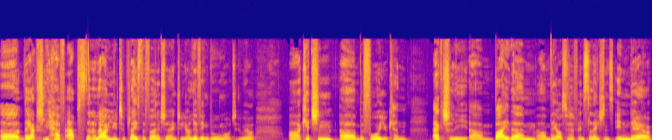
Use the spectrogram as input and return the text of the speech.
Uh, they actually have apps that allow you to place the furniture into your living room or to your uh, kitchen um, before you can actually um, buy them. Um, they also have installations in their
